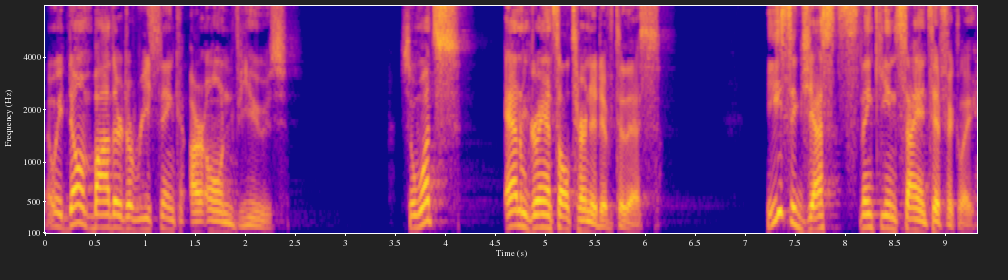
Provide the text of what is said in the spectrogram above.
that we don't bother to rethink our own views. So what's Adam Grant's alternative to this. He suggests thinking scientifically,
